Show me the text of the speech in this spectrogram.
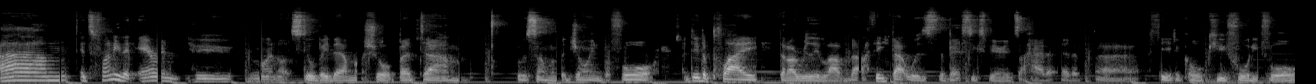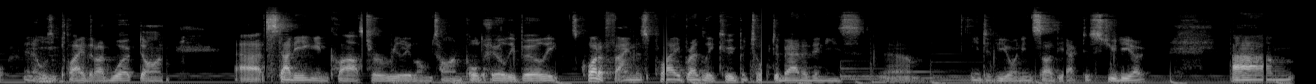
Um, it's funny that Aaron, who might not still be there, I'm not sure, but um, it was someone that joined before. I did a play that I really loved. I think that was the best experience I had at a uh, theatre called Q44, and it was a play that I'd worked on. Uh, studying in class for a really long time called Hurlyburly. It's quite a famous play. Bradley Cooper talked about it in his um, interview on Inside the Actors Studio. Um,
